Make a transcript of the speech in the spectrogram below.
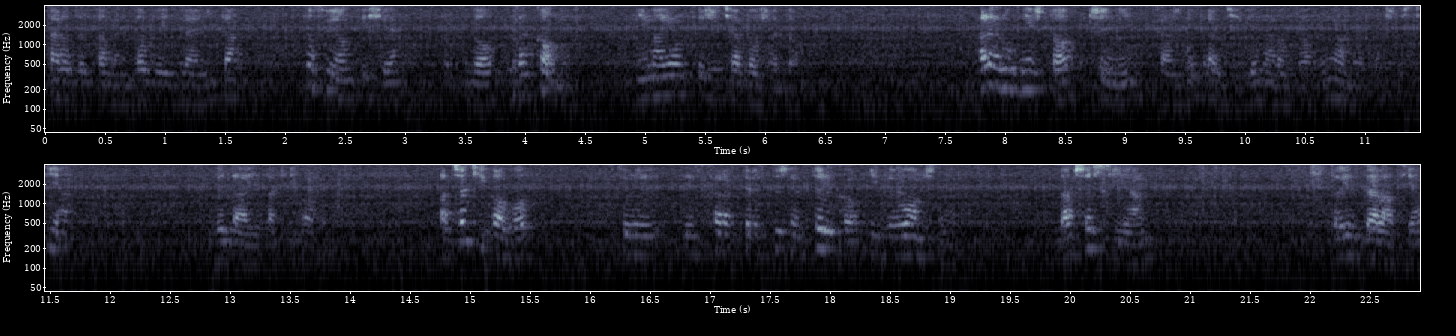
starotestamentowy Izraelita stosujący się do zakonu, nie mający życia Bożego. Ale również to czyni każdy prawdziwie narodzony na nowo chrześcijan. Wydaje taki owoc. A trzeci owoc, który jest charakterystyczny tylko i wyłącznie dla chrześcijan, to jest Galacjan.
